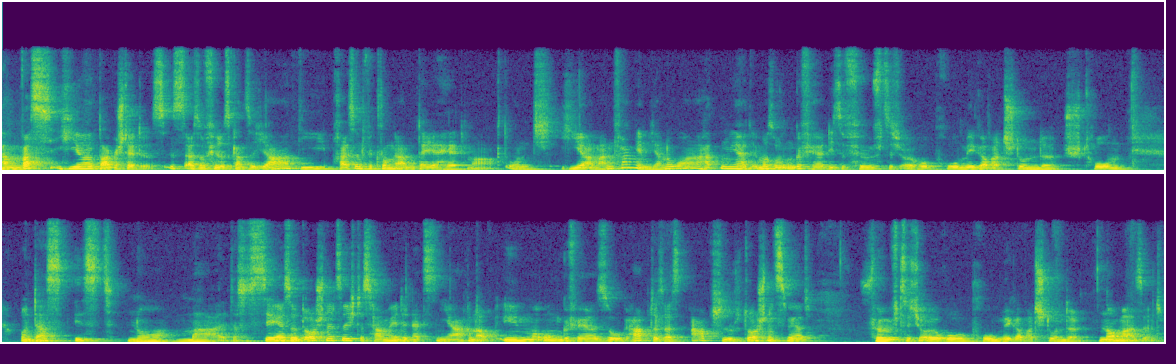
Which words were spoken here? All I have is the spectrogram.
was hier dargestellt ist, ist also für das ganze Jahr die Preisentwicklung am Day-Ahead-Markt. Und hier am Anfang, im Januar, hatten wir halt immer so ungefähr diese 50 Euro pro Megawattstunde Strom. Und das ist normal. Das ist sehr, sehr durchschnittlich. Das haben wir in den letzten Jahren auch immer ungefähr so gehabt, dass als absoluter Durchschnittswert 50 Euro pro Megawattstunde normal sind.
